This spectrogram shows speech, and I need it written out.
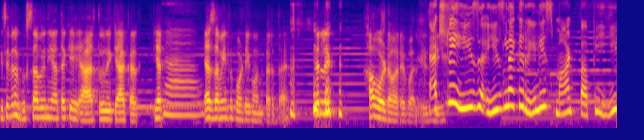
किसी पे ना गुस्सा भी नहीं आता कि यार तूने क्या कर यार हाँ. यार ज़मीन पे पॉटी कौन करता है यार like how adorable is he Actually, he's he's like a really smart puppy. He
